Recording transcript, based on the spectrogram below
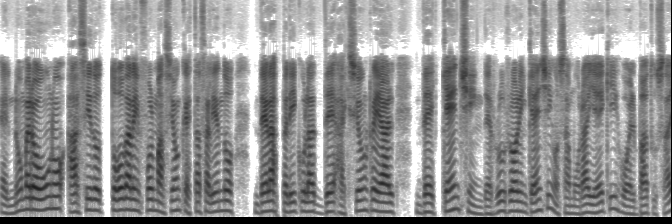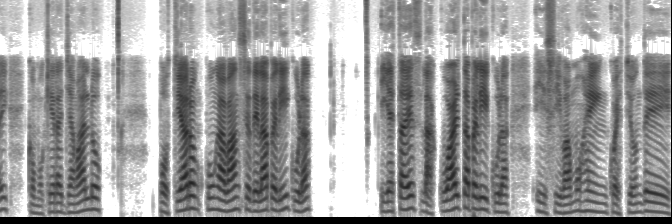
El número uno ha sido toda la información que está saliendo de las películas de acción real de Kenshin, de Ruth Roaring Kenshin o Samurai X o el Batusai, como quieras llamarlo. Postearon un avance de la película y esta es la cuarta película y si vamos en cuestión de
